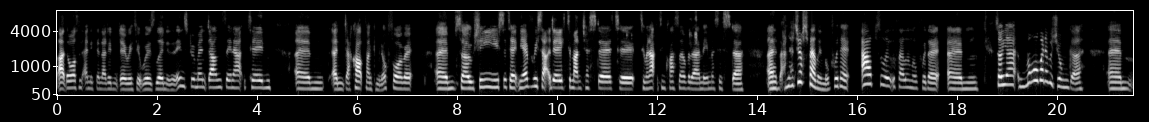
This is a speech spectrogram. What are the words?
Like there wasn't anything I didn't do. If it was learning an instrument, dancing, acting, um, and I can't thank him enough for it. Um, so she used to take me every Saturday to Manchester to to an acting class over there. Me and my sister, um, and I just fell in love with it absolutely fell in love with it. Um, so yeah, more when I was younger. Um,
